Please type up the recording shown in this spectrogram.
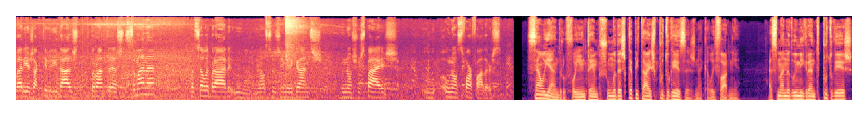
várias atividades durante esta semana para celebrar os nossos imigrantes, os nossos pais, os nossos forefathers. São Leandro foi em tempos uma das capitais portuguesas na Califórnia. A Semana do Imigrante Português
